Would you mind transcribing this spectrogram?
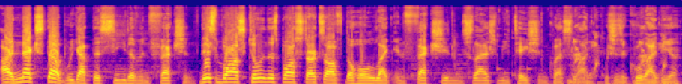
All right, next up, we got the Seed of Infection. This boss, killing this boss starts off the whole like infection slash mutation quest line, which is a cool idea.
